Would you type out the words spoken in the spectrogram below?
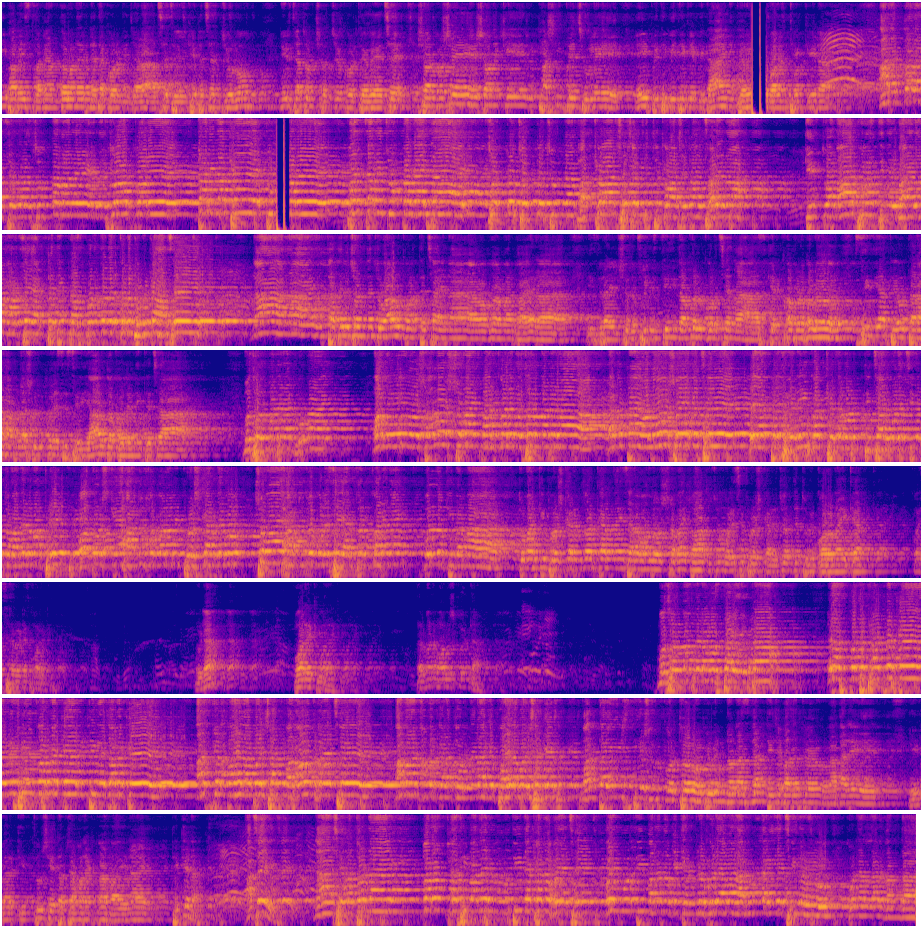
এমনি ভাবে ইসলামী আন্দোলনের নেতা কর্মী যারা আছে, জেল খেটেছেন, জুলুম, নির্যাতন সহ্য করতে হয়েছে। সর্বশেষ অনেকের ফাঁসিতে ঝুলে এই পৃথিবী থেকে বিদায় নিতে হয়েছে বলেন ঠিক আর একদল আছে যারা সুন্দর মানে করে। জন্য করতে চায় না। আমার ভাইরা ইসরায়েল শুধু ফিলিস্তিনি দখল করছে না। আজকের খবর হলো, সিরিয়াতেও তারা হামলা শুরু করেছে সিরিয়াও দখলে নিতে চায়। মুসলমানেরা কি ব্যাপার? তোমার কি পুরস্কারের দরকার নাই? যারা অলস সবাই তো হাত উঁচু করেছে পুরস্কারের জন্য, তুমি করো নাই কেন? কয় স্যার ওটা কি? ওটা পরে কি? তার মানে মানুষ কোনটা? মুসলমানদের অবস্থা এটা রাজপথে থাকবে কে? মিছিল করবে কে? মিটিং এ যাবে কে? আজকে পয়লা বৈশাখ পালন হয়েছে। করতো, বিভিন্ন আহারে, এবার কিন্তু সেটা তেমন একটা হয় নাই, ঠিক না? আছে? না, সেটা তো নাই। বরং ফাঁসিবাদের মূর্তি দেখানো হয়েছে। ওই মূর্তি বানানোকে কেন্দ্র করে আবার আগুন লাগিয়েছিল। কোন আল্লাহর বান্দা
